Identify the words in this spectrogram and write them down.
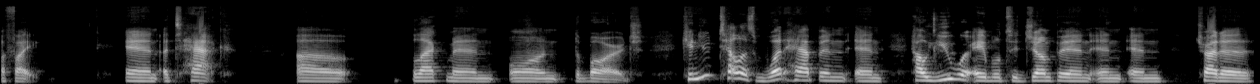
a fight and attack uh, black men on the barge. Can you tell us what happened and how you were able to jump in and and try to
